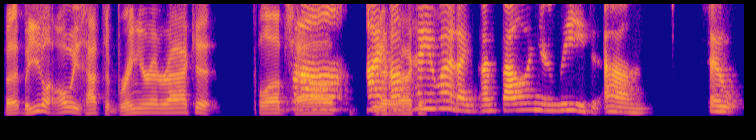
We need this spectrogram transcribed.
but but you don't always have to bring your own racket. Clubs well, I, will tell you what. I, am following your lead. Um, so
